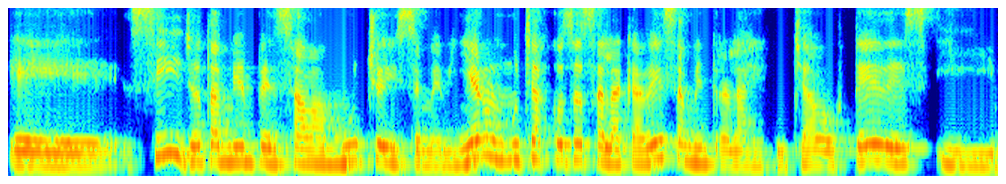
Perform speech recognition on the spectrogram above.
eh, sí, yo también pensaba mucho y se me vinieron muchas cosas a la cabeza mientras las escuchaba a ustedes y,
